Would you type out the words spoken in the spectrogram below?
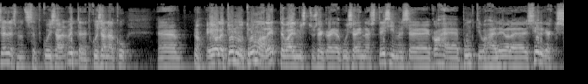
selles mõttes, et kui sa, ma ütlen, et kui sa nagu eh, noh, ei ole tulnud rumala ettevalmistusega ja kui sa ennast esimese kahe punkti vahel ei ole sirgeks,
